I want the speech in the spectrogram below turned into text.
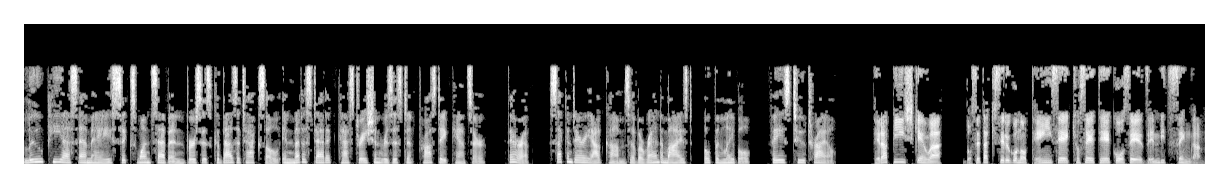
Lu PSMA 617 versus cabazitaxel in metastatic castration-resistant prostate cancer, THERAP, secondary outcomes of a randomized, open-label, phase 2 trial. テラピー試験は、ドセタキセル後の転移性虚勢抵抗性前立腺がん、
